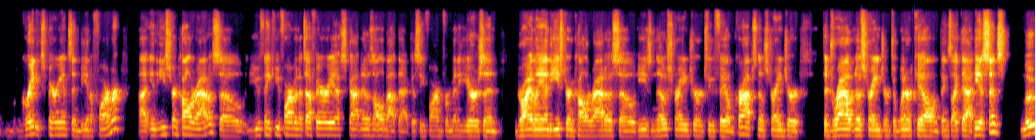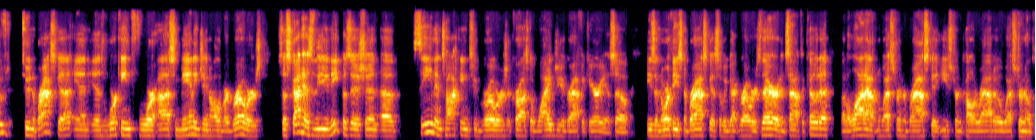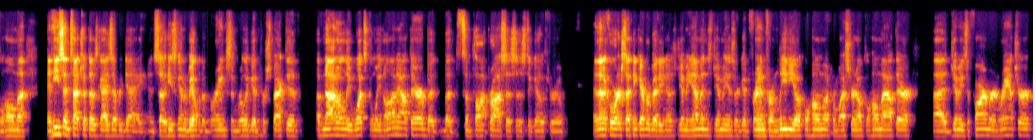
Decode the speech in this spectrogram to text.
great experience in being a farmer uh, in eastern Colorado. So you think you farm in a tough area? Scott knows all about that because he farmed for many years in dry land, eastern Colorado. So he's no stranger to failed crops, no stranger to drought, no stranger to winter kill and things like that. He has since moved to Nebraska and is working for us managing all of our growers. So Scott has the unique position of seeing and talking to growers across a wide geographic area. So he's in Northeast Nebraska, so we've got growers there and in South Dakota, but a lot out in Western Nebraska, Eastern Colorado, Western Oklahoma. And he's in touch with those guys every day. And so he's going to be able to bring some really good perspective of not only what's going on out there, but but some thought processes to go through. And then, of course, I think everybody knows Jimmy Emmons. Jimmy is our good friend from Leedey, Oklahoma, from Western Oklahoma out there. Uh, Jimmy's a farmer and rancher.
